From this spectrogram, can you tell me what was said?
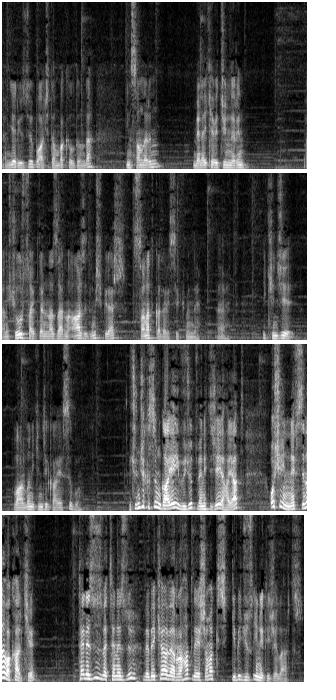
Yani yeryüzü bu açıdan bakıldığında insanların, meleke ve cinlerin yani şuur sahiplerinin nazarına arz edilmiş birer sanat galerisi hükmünde. Evet. İkinci varlığın ikinci gayesi bu. Üçüncü kısım gayeyi vücut ve neticeyi hayat. O şeyin nefsine bakar ki telezzüz ve tenezzüh ve beka ve rahatla yaşamak gibi cüz'i neticelerdir.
